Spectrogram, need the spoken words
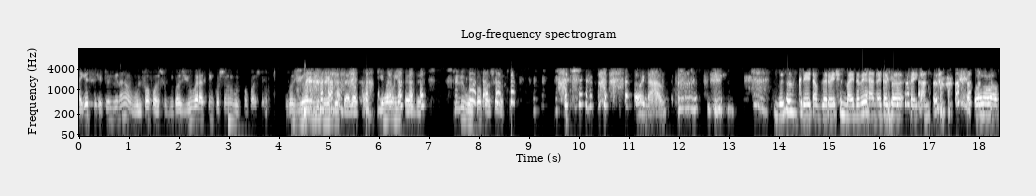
I guess it will be na Wolf of Wall Street because you were asking question on Wolf of Wall Street because you have only made this dialogue. no? You have only said this. It will be Wolf of Wall Street. also. oh damn. this is great observation by the way and it is a right answer. Oh,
